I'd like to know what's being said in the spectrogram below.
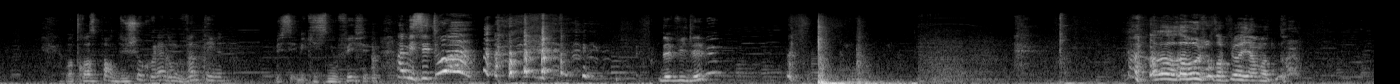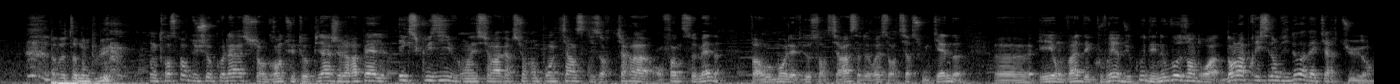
on transporte du chocolat, donc 21... Mais, mais qu'est-ce qu'il nous fait, Il fait- Ah mais c'est toi Depuis le début Ah bah bravo, j'entends plus rien maintenant. Ah bah toi non plus. On transporte du chocolat sur Grand Utopia, je le rappelle, exclusive, on est sur la version 1.15 qui sortira en fin de semaine, enfin au moment où la vidéo sortira, ça devrait sortir ce week-end, Euh, et on va découvrir du coup des nouveaux endroits. Dans la précédente vidéo avec Arthur,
